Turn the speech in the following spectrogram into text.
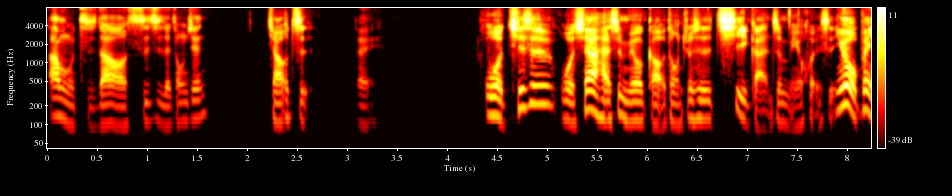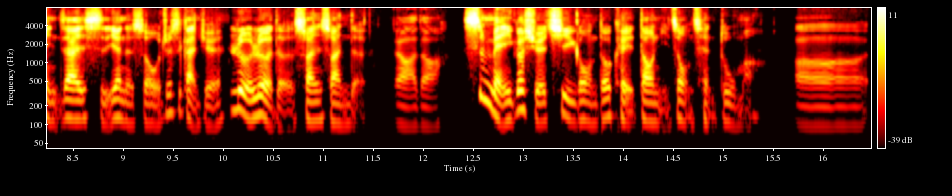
大拇指到食指的中间，脚趾。对，我其实我现在还是没有搞懂，就是气感这么一回事。因为我被你在实验的时候，我就是感觉热热的、酸酸的。对啊，对啊，是每一个学气功都可以到你这种程度吗？呃，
